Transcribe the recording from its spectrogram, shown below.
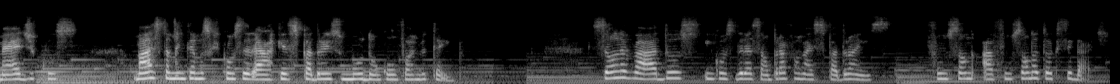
médicos, mas também temos que considerar que esses padrões mudam conforme o tempo. São levados em consideração para formar esses padrões função, a função da toxicidade.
